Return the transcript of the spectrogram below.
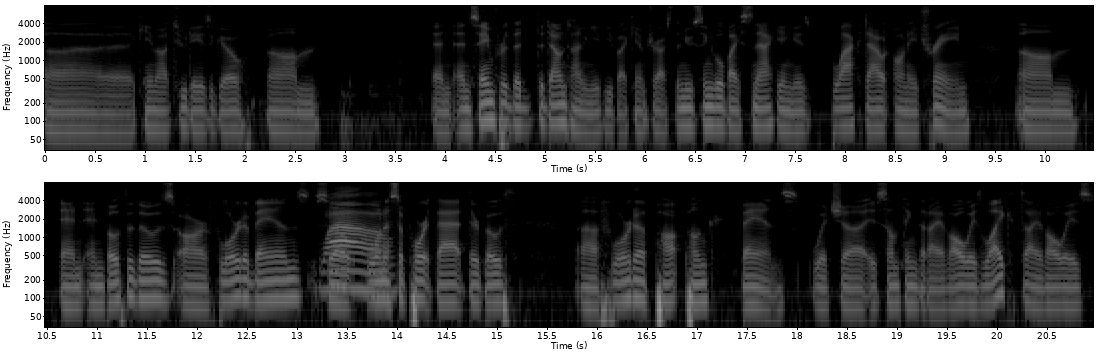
Uh, came out two days ago. Um, and and same for the the downtiming EP by Camp Trash. The new single by Snacking is Blacked Out on a Train. Um, and and both of those are Florida bands, so Wow. want to support that. They're both uh, Florida pop punk bands, which uh, is something that I have always liked. I have always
